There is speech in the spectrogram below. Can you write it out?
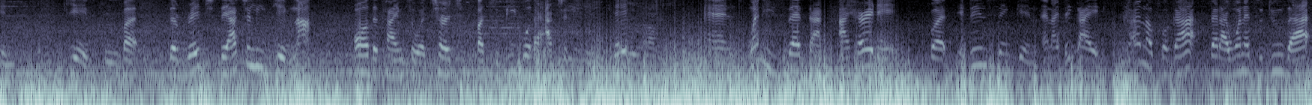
can give, Mm. but the rich they actually give not all the time to a church, but to people that actually need it. And when he said that, I heard it, but it didn't sink in. And I think I kind of forgot that I wanted to do that.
